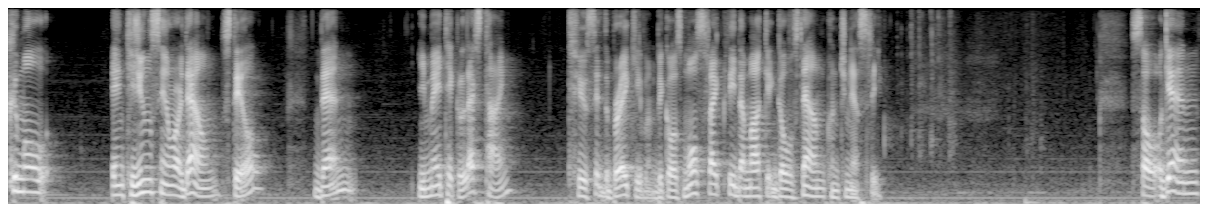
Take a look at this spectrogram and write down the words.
Kumo and Kijun Sen are down still, then it may take less time to set the break even because most likely the market goes down continuously. So again,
